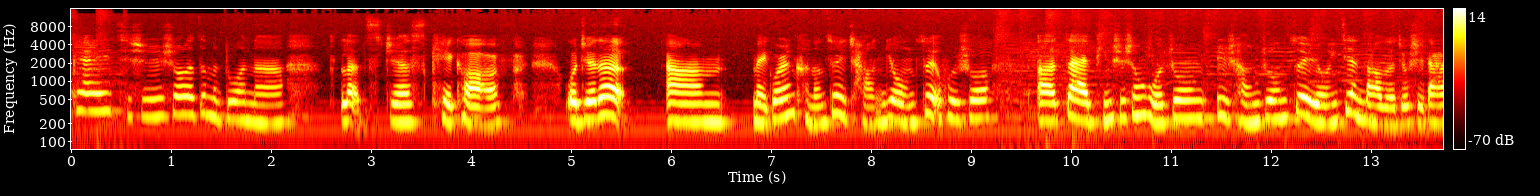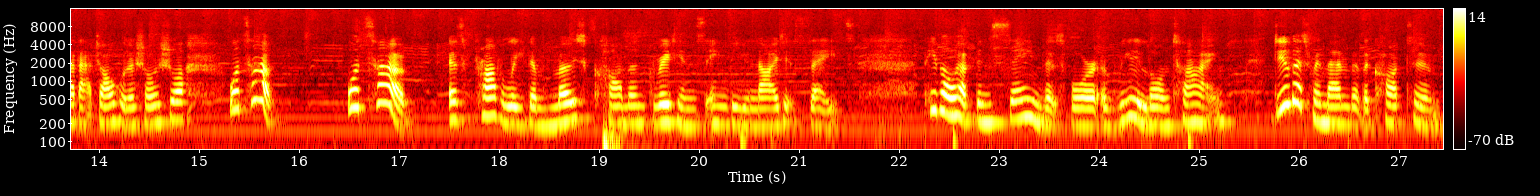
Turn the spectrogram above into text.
OK，其实说了这么多呢，Let's just kick off。我觉得，嗯，美国人可能最常用、最或者说，呃，在平时生活中、日常中最容易见到的就是大家打招呼的时候说 "What's up? What's up?" It's probably the most common greetings in the United States. People have been saying this for a really long time. Do you guys remember the cartoon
